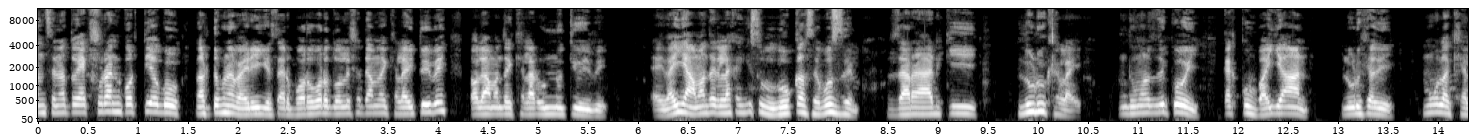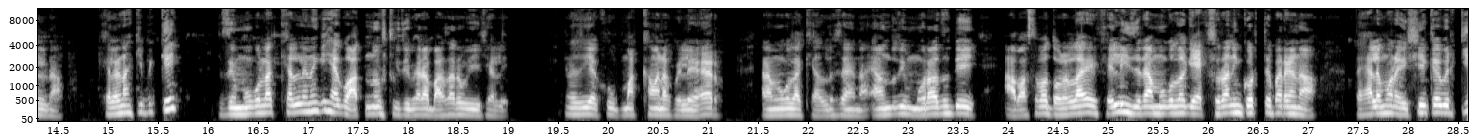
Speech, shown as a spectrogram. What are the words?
আনছে না, তো একশো রান করতে গো লাট্টুখানে বাইরেই গেছে। আর বড় বড় দলের সাথে আমরা খেলাইতে হইবে, তাহলে আমাদের খেলার উন্নতি হইবে। এই ভাই, আমাদের এলাকায় কিছু লোক আছে, বুঝছেন? যারা আর কি লুডু খেলায়। তোমার যদি কই, কাকু ভাইয়া আন লুডু খেলি মোগলা খেলে না। খেলে না কি বিক্রি যে মোগলা খেললে নাকি? হ্যাঁ গো আত্ম নষ্ট হইতে ভেড়া বাজারে ওই খেলে খুব মাখা মারা পেলে আর আর মোগলা খেলতে চায় না এমন যদি মোরা যদি আবার দলের লাগে খেলি যেটা মোগলাকে একশো রানিং করতে পারে না, তাহলে মোরা এশিয়া কাপের কি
